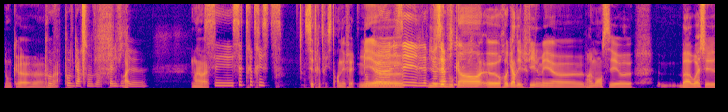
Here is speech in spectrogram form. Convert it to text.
donc euh, pauvre, voilà pauvre garçon, genre. Quelle vie. Ouais. euh, ouais, c'est très triste. C'est très triste en effet Donc, mais euh, euh, lisez la lisez le bouquin, euh, regardez le film et vraiment c'est bah ouais c'est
